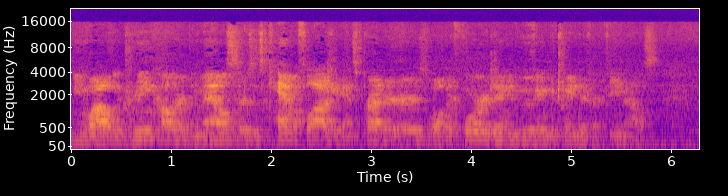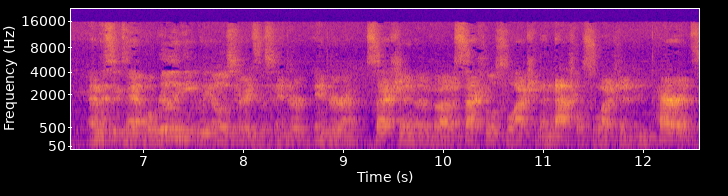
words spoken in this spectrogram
meanwhile, the green color of the male serves as camouflage against predators while they're foraging and moving between different females. And this example really neatly illustrates this inter intersection of uh, sexual selection and natural selection in parrots.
